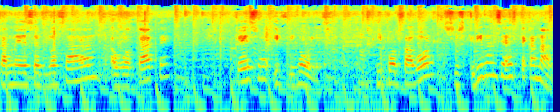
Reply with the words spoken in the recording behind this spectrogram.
carne de cerdo asada, aguacate, queso y frijoles. Y por favor, suscríbanse a este canal.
